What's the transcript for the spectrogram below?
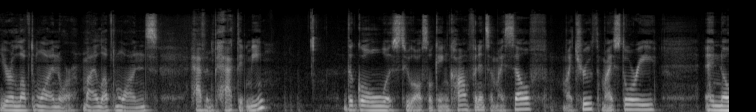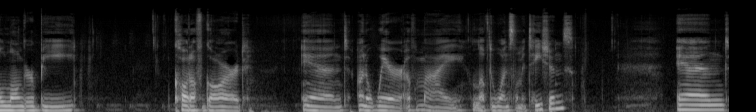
your loved one or my loved ones have impacted me. The goal was to also gain confidence in myself, my truth, my story, and no longer be caught off guard and unaware of my loved one's limitations. And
